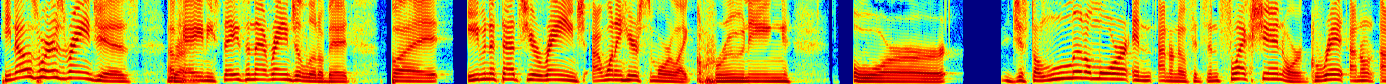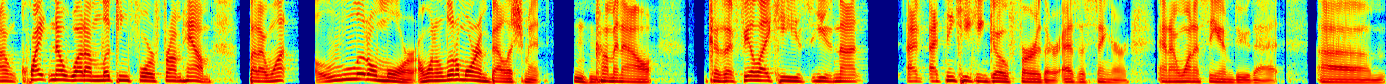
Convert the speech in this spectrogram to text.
he knows where his range is, okay, Right. and he stays in that range a little bit. But even if that's your range, I want to hear some more like crooning or just a little more in I don't know if it's inflection or grit. I don't I don't quite know what I'm looking for from him, but I want a little more. I want a little more embellishment Mhm. coming out because I feel like he's he's not. I, I think he can go further as a singer, and I want to see him do that. Um,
